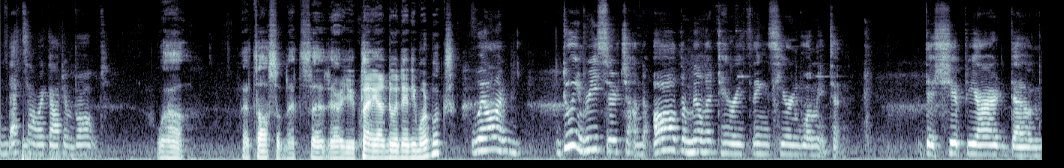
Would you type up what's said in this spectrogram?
And that's how I got involved. wow. That's awesome. That's. Uh, are you planning on doing any more books? Well, I'm doing research on all the military things here in Wilmington the shipyard, the,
